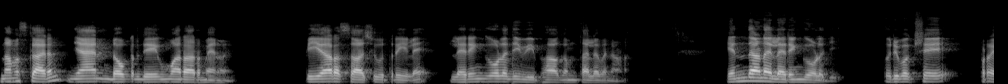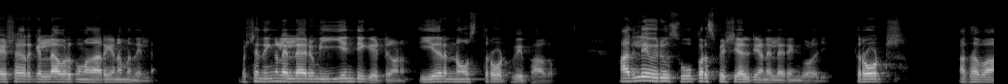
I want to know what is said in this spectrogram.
നമസ്കാരം. ഞാൻ doctor Jayakumar R Menon. P R S ആശുപത്രിയിലെ ലരിങ്കോളജി വിഭാഗം തലവനാണ്. എന്താണ് ലരിങ്കോളജി ഒരുപക്ഷെ പ്രേക്ഷകർക്ക് എല്ലാവർക്കും അത് അറിയണമെന്നില്ല. പക്ഷെ നിങ്ങളെല്ലാവരും ഇ എൻ ടി കേട്ട് കാണും. ഇയർ നോസ് ത്രോട്ട് വിഭാഗം. അതിലെ ഒരു സൂപ്പർ സ്പെഷ്യാലിറ്റിയാണ് ലരിങ്കോളജി ത്രോട്ട് അഥവാ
